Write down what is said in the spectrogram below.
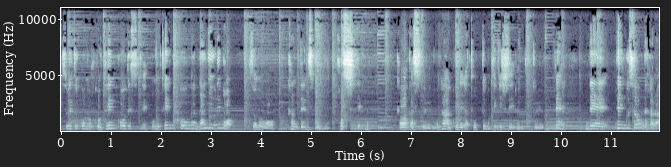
それとこのこの天候ですねこの天候が何よりもその寒天作りに干して乾かすというのがこれがとっても適しているんだと言ってで天草をだから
